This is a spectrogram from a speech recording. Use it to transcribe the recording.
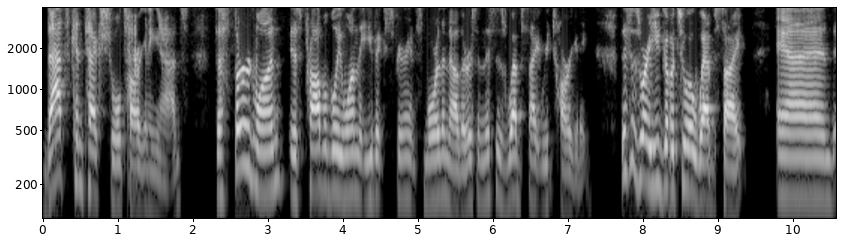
That's contextual targeting ads. The third one is probably one that you've experienced more than others, and this is website retargeting. This is where you go to a website, and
